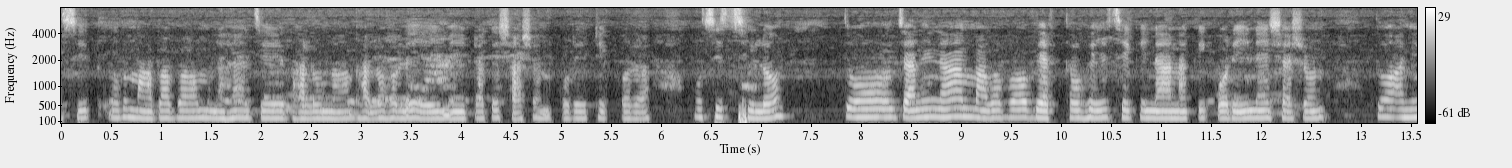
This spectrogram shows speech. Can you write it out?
উচিত। ওর মা বাবা মনে হয় যে ভালো না, ভালো হলে এই মেয়েটাকে শাসন করে ঠিক করা উচিত ছিল। তো জানি না মা বাবাও ব্যর্থ হয়েছে কি না নাকি করেই নেয় শাসন। তো আমি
